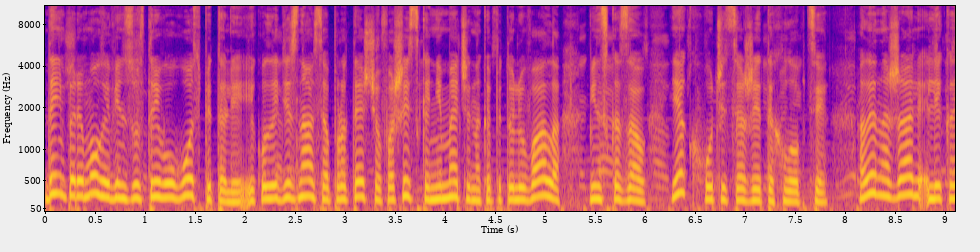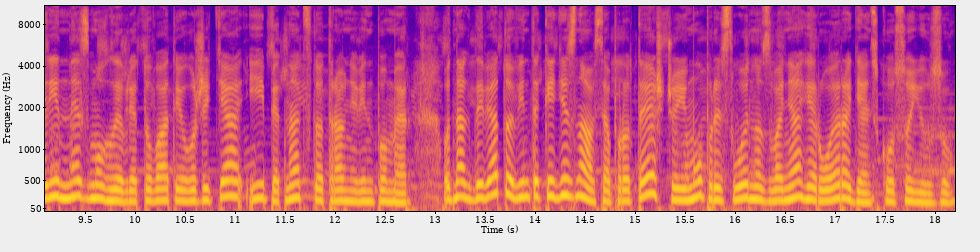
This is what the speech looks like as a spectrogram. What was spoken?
День перемоги він зустрів у госпіталі. І коли дізнався про те, що фашистська Німеччина капітулювала, він сказав: як хочеться жити, хлопці. Але на жаль, лікарі не змогли врятувати його життя, і 15 травня він помер. Однак 9-го він таки дізнався про те, що йому присвоєно звання Героя Радянського Союзу.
